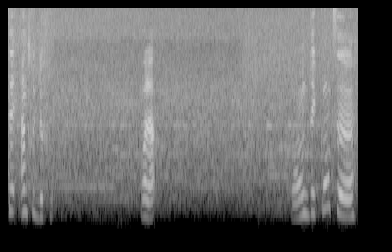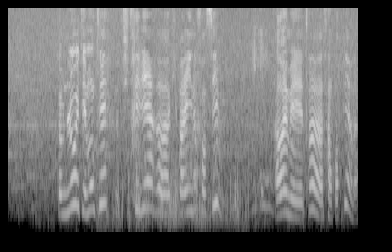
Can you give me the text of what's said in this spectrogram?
c'est un truc de fou. Voilà. Vous vous rendez compte euh, comme l'eau était montée, la petite rivière euh, qui paraît inoffensive. Ah ouais mais toi c'est encore pire là.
